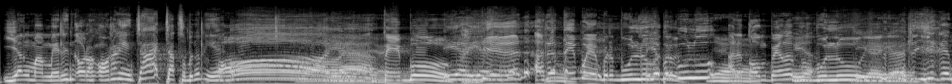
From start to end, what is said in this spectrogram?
yang mamerin orang-orang yang cacat sebenarnya. Oh, iya. Tebo. Iya, iya, iya. kan? Ada tebo yang berbulu. Iya, berbulu. Iya, Ada iya. tompelnya Iya. berbulu Iya, ya iya. kan. Iya kan.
